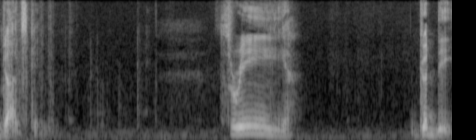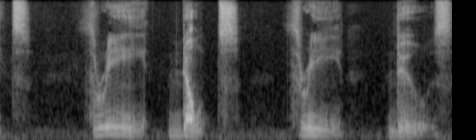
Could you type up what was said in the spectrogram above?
God's kingdom. Three good deeds, three don'ts, three do's.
